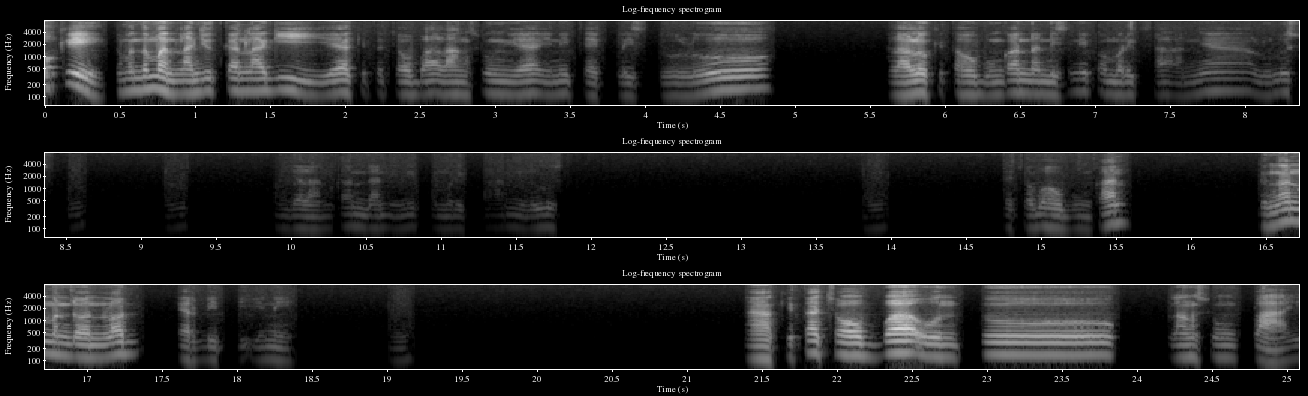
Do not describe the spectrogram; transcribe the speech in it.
oke teman-teman lanjutkan lagi ya. Kita coba langsung ya. Ini checklist dulu. Lalu kita hubungkan dan di sini pemeriksaannya lulus menjalankan dan ini pemeriksaan lulus. Kita coba hubungkan dengan mendownload RDP ini. Nah kita coba untuk langsung play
